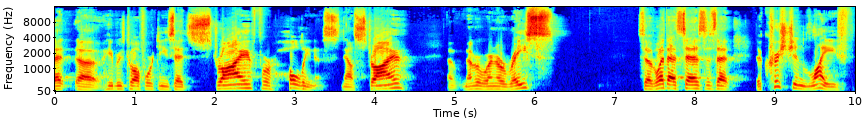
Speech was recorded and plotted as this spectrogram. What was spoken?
That uh, Hebrews 12 14 said, strive for holiness. Now, strive, uh, remember, we're in a race. So, what that says is that the Christian life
